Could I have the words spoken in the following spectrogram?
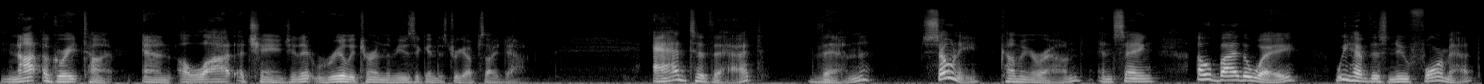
not a great time and a lot of change, and it really turned the music industry upside down. Add to that, then, Sony coming around and saying, oh, by the way, we have this new format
